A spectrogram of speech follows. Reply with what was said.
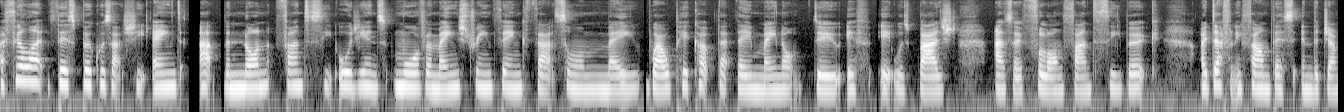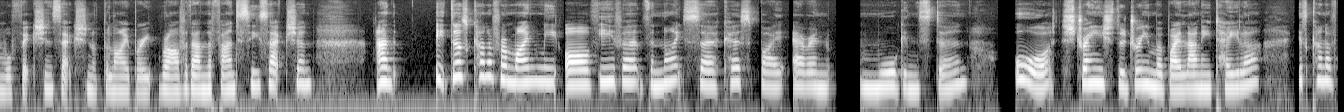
I feel like this book was actually aimed at the non fantasy audience, more of a mainstream thing that someone may well pick up that they may not do if it was badged as a full on fantasy book. I definitely found this in the general fiction section of the library rather than the fantasy section. And it does kind of remind me of either The Night Circus by Erin Morgenstern or Strange the Dreamer by Laini Taylor it kind of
